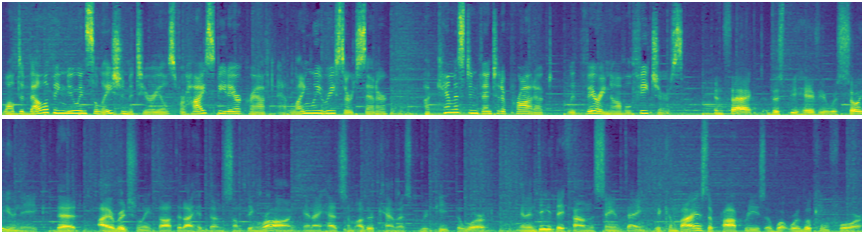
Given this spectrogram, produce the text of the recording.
while developing new insulation materials for high speed aircraft at Langley Research Center, a chemist invented a product with very novel features. In fact, this behavior was so unique that I originally thought that I had done something wrong and I had some other chemists repeat the work. And indeed, they found the same thing. It combines the properties of what we're looking for,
